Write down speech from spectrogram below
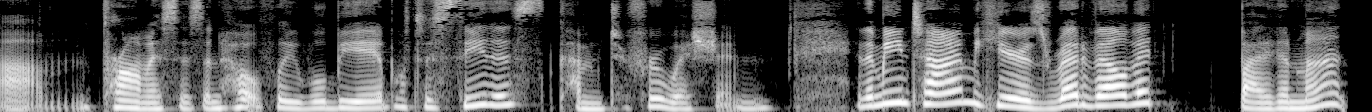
um, promises, and hopefully we'll be able to see this come to fruition. In the meantime, here's Red Velvet, Balgamat.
